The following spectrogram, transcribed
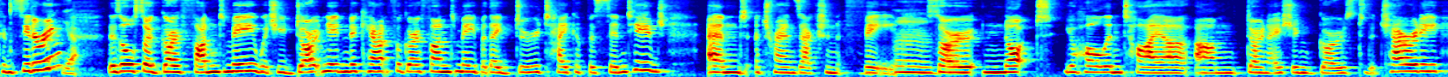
considering. Yeah. There's also GoFundMe, which you don't need an account for GoFundMe, but they do take a percentage and a transaction fee. So not your whole entire um, donation goes to the charity.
